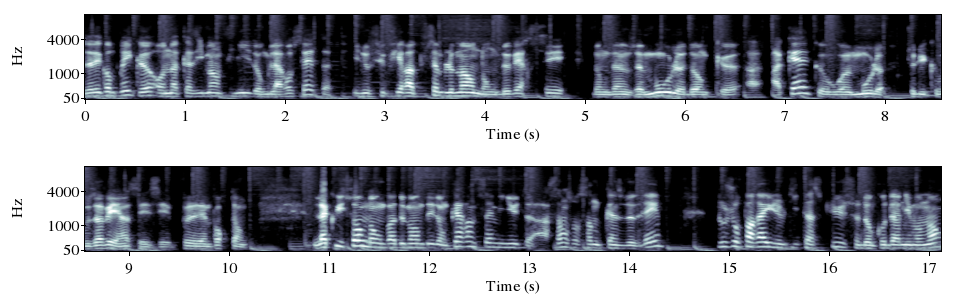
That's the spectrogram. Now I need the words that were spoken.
Vous avez compris qu'on a quasiment fini donc la recette. Il nous suffira tout simplement donc de verser donc dans un moule donc euh, à, à cake ou un moule celui que vous avez, hein, c'est c'est peu important. La cuisson donc va demander donc 45 minutes à 175 degrés. Toujours pareil, une petite astuce donc au dernier moment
